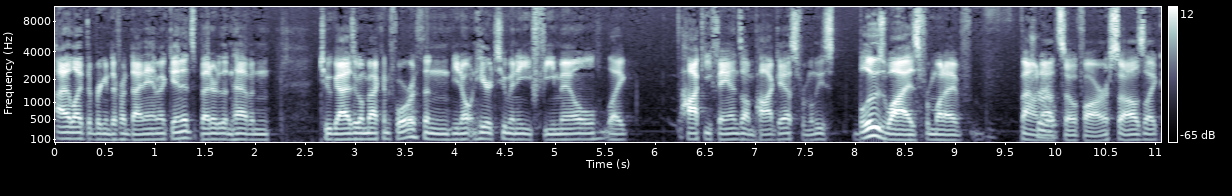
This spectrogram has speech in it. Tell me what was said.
I like to bring a different dynamic in. It's better than having two guys going back and forth, and you don't hear too many female like hockey fans on podcasts from at least blues wise, from what I've found True. out so far. So I was like,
